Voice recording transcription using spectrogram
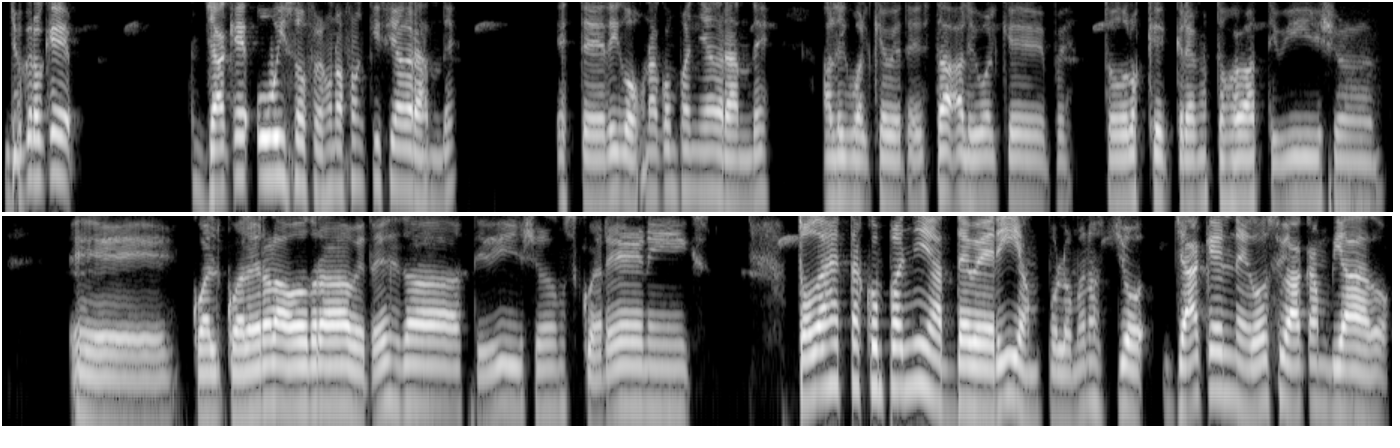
Yo creo que ya que Ubisoft es una franquicia grande, este, digo, una compañía grande, al igual que Bethesda, al igual que pues, todos los que crean estos juegos Activision, eh, ¿cuál, ¿cuál era la otra? Bethesda, Activision, Square Enix. Todas estas compañías deberían, por lo menos yo, ya que el negocio ha cambiado,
